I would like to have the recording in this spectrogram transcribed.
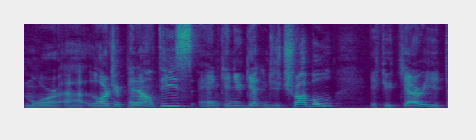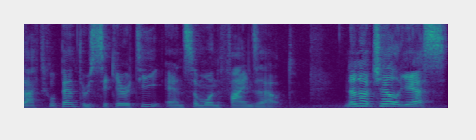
more uh, larger penalties, and can you get into trouble if you carry your tactical pen through security and someone finds out? In a nutshell, yes.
